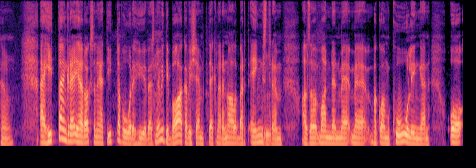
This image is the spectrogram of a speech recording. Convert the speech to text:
Ja. Jag hittade en grej här också när jag tittar på ordet hyvels. Nu är vi tillbaka vid skämttecknaren Albert Engström, alltså mannen med, med bakom Kolingen. Och,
